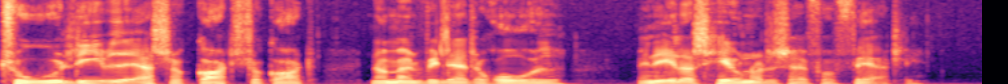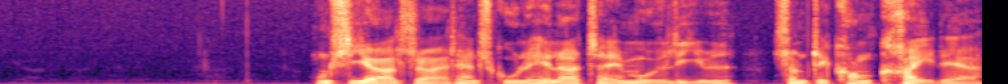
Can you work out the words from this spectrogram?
Tue, livet er så godt, så godt, når man vil lade det råde, men ellers hævner det sig forfærdeligt. Hun siger altså, at han skulle hellere tage imod livet, som det konkret er,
